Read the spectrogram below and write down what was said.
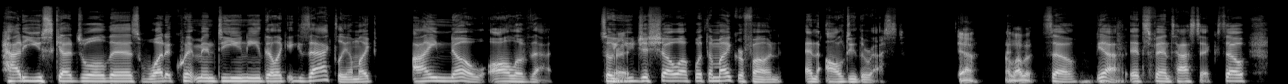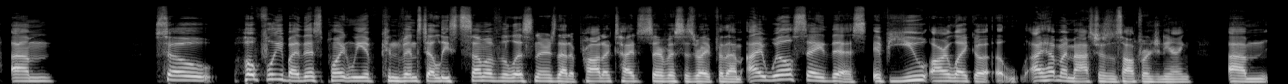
how do you schedule this? What equipment do you need? They're like exactly. I'm like I know all of that so right. you just show up with a microphone and I'll do the rest. Yeah I love it. So yeah it's fantastic. So um so hopefully by this point we have convinced at least some of the listeners that a productized service is right for them. I will say this if you are like a, I have my master's in software engineering um,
